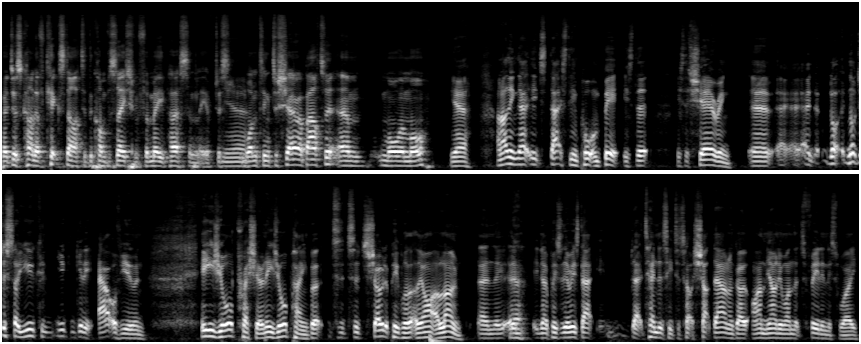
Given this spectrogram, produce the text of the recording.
It just kind of kick-started the conversation for me personally of just Yeah. wanting to share about it um, more and more. Yeah, and I think that it's that's the important bit is that is the sharing, uh, and not not just so you can you can get it out of you and ease your pressure and ease your pain, but to, to show that people that they aren't alone, and, they, and, you know because there is that that tendency to sort of shut down and go, I'm the only one that's feeling this way,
